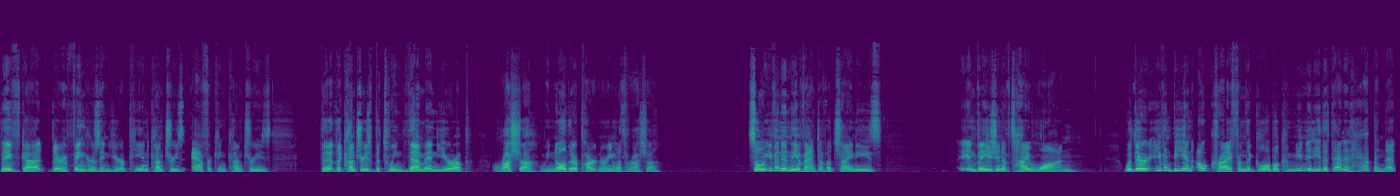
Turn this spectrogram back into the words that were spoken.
They've got their fingers in European countries, African countries, the, the countries between them and Europe, Russia. We know they're partnering with Russia. So even in the event of a Chinese invasion of Taiwan, would there even be an outcry from the global community that that had happened that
